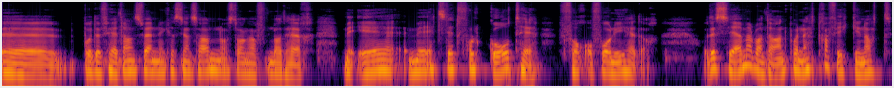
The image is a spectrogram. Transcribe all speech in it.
Uh, både Fedrelandsvennen i Kristiansand og Stavanger Aftenblad her. Vi er, vi er, et sted folk går til for å få nyheter. Og Det ser vi bl.a. på nettrafikken. at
